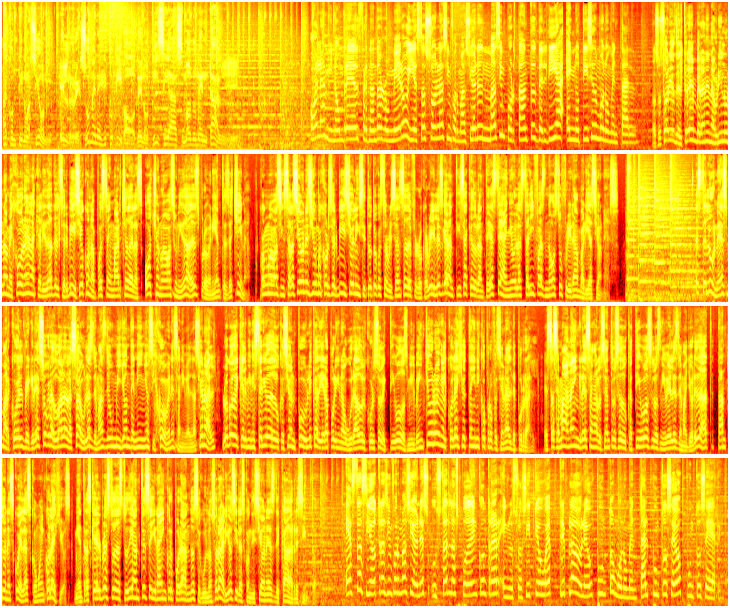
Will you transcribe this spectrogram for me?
A continuación, el resumen ejecutivo de Noticias Monumental. Hola, mi nombre es Fernanda Romero y estas son las informaciones más importantes del día en Noticias Monumental. Los usuarios del tren verán en abril una mejora en la calidad del servicio con la puesta en marcha de las ocho nuevas unidades provenientes de China. Con nuevas instalaciones y un mejor servicio, el Instituto Costarricense de Ferrocarriles garantiza que durante este año las tarifas no sufrirán variaciones. Este lunes marcó el regreso gradual a las aulas de más de un millón de niños y jóvenes a nivel nacional, luego de que el Ministerio de Educación Pública diera por inaugurado el curso lectivo 2021 en el Colegio Técnico Profesional de Purral. Esta semana ingresan a los centros educativos los niveles de mayor edad, tanto en escuelas como en colegios, mientras que el resto de estudiantes se irá incorporando según los horarios y las condiciones de cada recinto. Estas y otras informaciones usted las puede encontrar en nuestro sitio web www.monumental.co.cr.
